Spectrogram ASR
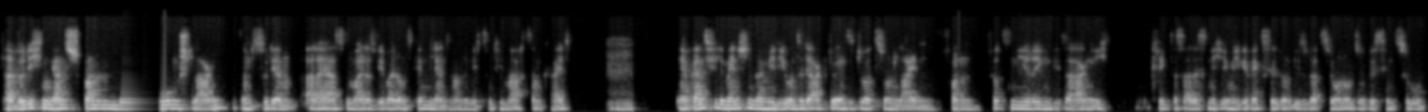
da würde ich einen ganz spannenden Bogen schlagen und zu dem allerersten Mal, dass wir beide uns kennengelernt haben, nämlich zum Thema Achtsamkeit. Mhm. Ich habe ganz viele Menschen bei mir, die unter der aktuellen Situation leiden. Von 14-Jährigen, die sagen, ich kriegt das alles nicht irgendwie gewechselt und Isolation und so bis hin zu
